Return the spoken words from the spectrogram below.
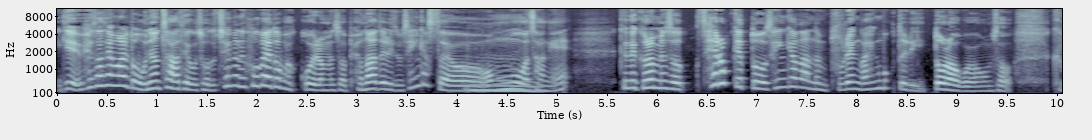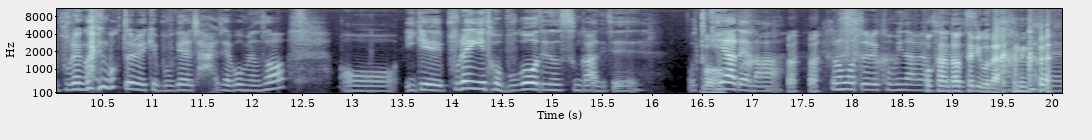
이게 회사 생활도 5년 차 되고 저도 최근에 후배도 받고 이러면서 변화들이 좀 생겼어요. 음. 업무상에. 근데 그러면서 새롭게 또 생겨나는 불행과 행복들이 있더라고요. 그래서 그 불행과 행복들을 이렇게 무게를 잘 재보면서 어 이게 불행이 더 무거워지는 순간 이제 어떻게 뭐. 해야 되나 그런 것들을 고민하면서 폭탄 터트리고 나가는 거야. 네.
